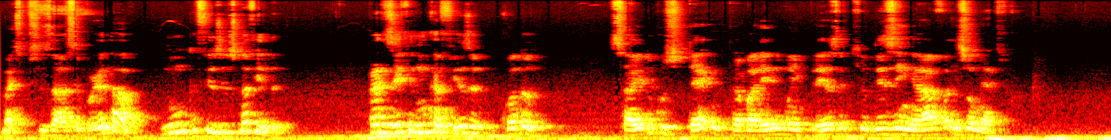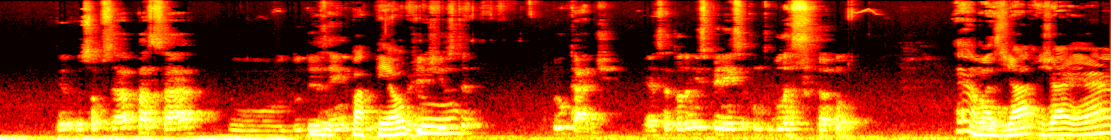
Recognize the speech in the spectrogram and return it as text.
mas precisasse eu projetava. Nunca fiz isso na vida. Para dizer que nunca fiz, quando eu saí do curso técnico, trabalhei numa empresa que eu desenhava isométrico. Eu, eu só precisava passar do desenho papel do projetista para o CAD. Essa é toda a minha experiência com tubulação. É, então, mas já, já, é,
